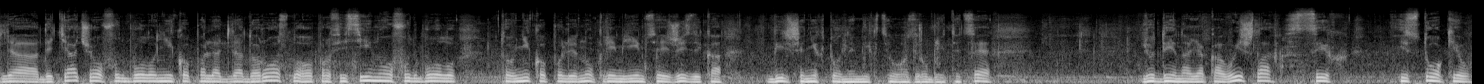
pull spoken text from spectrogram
для дитячого футболу Нікополя, для дорослого, професійного футболу, то в Нікополі, ну крім Їмця і Жизика, більше ніхто не міг цього зробити. Це людина, яка вийшла з цих істоків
